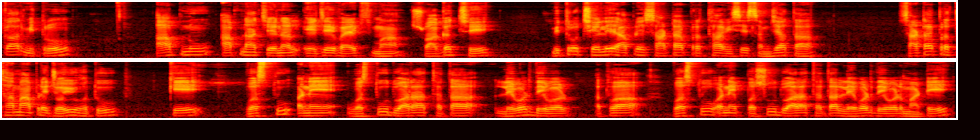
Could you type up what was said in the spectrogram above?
નમસ્કાર મિત્રો. આપનું આપના ચેનલ એજે વાઇબ્સમાં સ્વાગત છે. મિત્રો, છેલ્લે આપણે સાટા પ્રથા વિશે સમજાતા. સાટા પ્રથામાં આપણે જોયું હતું કે વસ્તુ અને વસ્તુ દ્વારા થતા લેવડ દેવડ અથવા વસ્તુ અને પશુ દ્વારા થતા લેવડ દેવડ માટે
